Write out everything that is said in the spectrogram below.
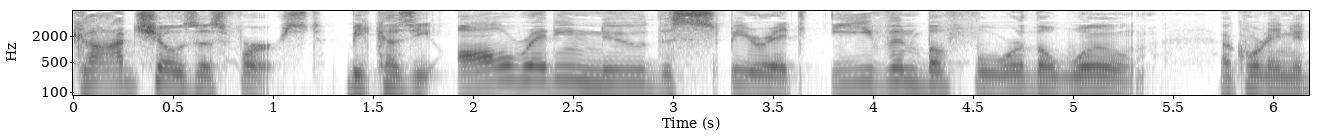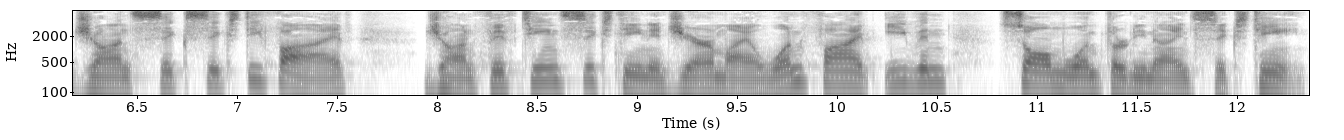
God chose us first because he already knew the Spirit even before the womb. According to John 6 65, John 15 16, and Jeremiah 1 5, even Psalm 139 16.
